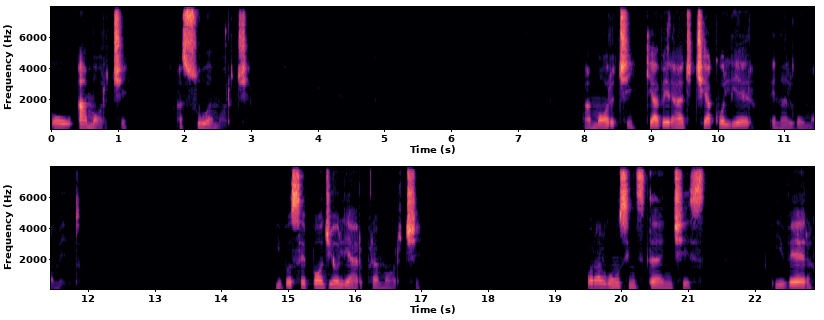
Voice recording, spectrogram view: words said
ou a morte, a sua morte. A morte que haverá de te acolher em algum momento. E você pode olhar para a morte por alguns instantes e ver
